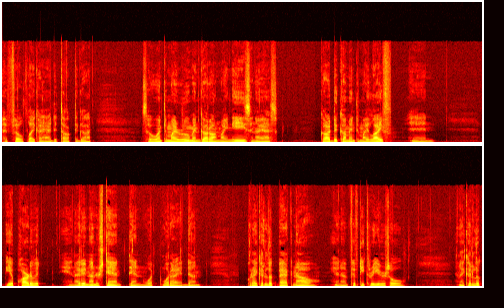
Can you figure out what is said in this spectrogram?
I felt like I had to talk to God. So I went to my room and got on my knees and I asked God to come into my life and be a part of it. And I didn't understand then what, what I had done. But I could look back now and I'm 53 years old and I could look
